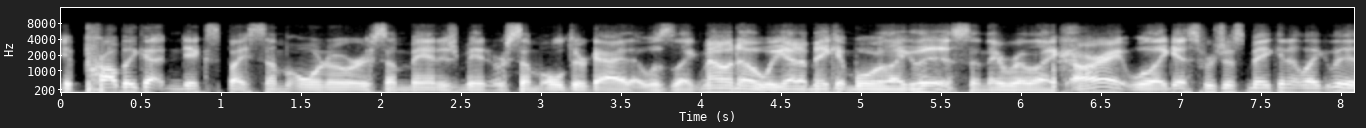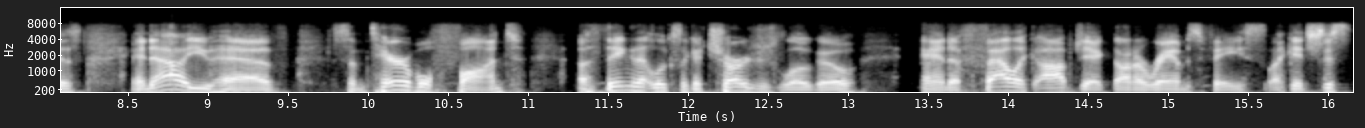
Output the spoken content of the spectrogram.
It probably got nixed by some owner or some management or some older guy that was like, "No, no, we got to make it more like this." And they were like, "All right, well, I guess we're just making it like this." And now you have some terrible font, a thing that looks like a Chargers logo, and a phallic object on a ram's face. Like it's just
